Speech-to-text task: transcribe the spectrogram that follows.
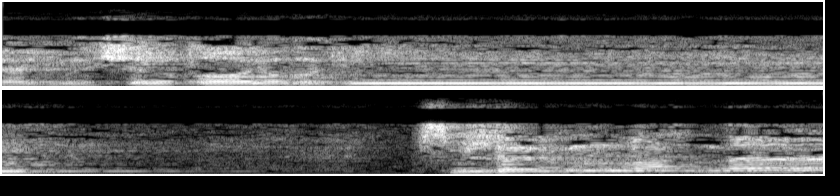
من الشيطان الرجيم. بسم الله الرحمن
